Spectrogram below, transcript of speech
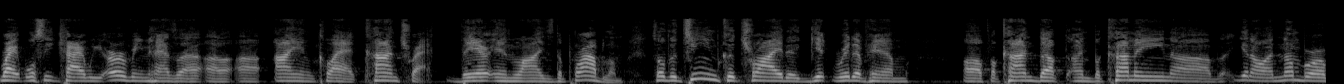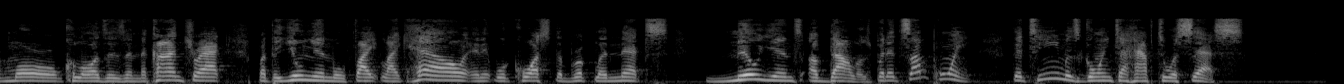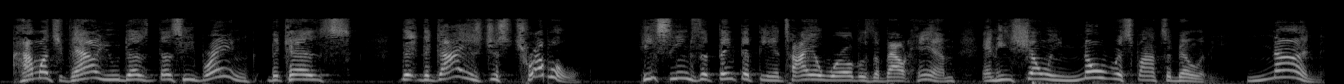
Right. Well, see, Kyrie Irving has a, a, a ironclad contract. Therein lies the problem. So the team could try to get rid of him uh, for conduct unbecoming, uh, you know, a number of moral clauses in the contract, but the union will fight like hell, and it will cost the Brooklyn Nets millions of dollars. But at some point, the team is going to have to assess how much value does does he bring? Because the the guy is just trouble. He seems to think that the entire world is about him, and he's showing no responsibility, none,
